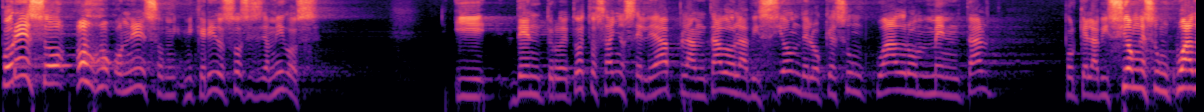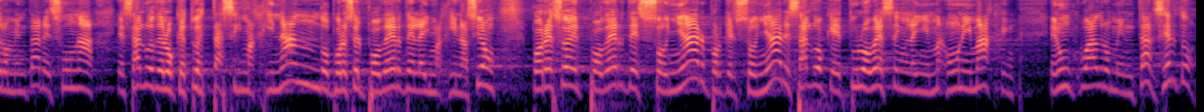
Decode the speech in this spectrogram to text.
Por eso, ojo con eso, mis queridos socios y amigos. Y dentro de todos estos años se le ha plantado la visión de lo que es un cuadro mental, porque la visión es un cuadro mental, es, una, es algo de lo que tú estás imaginando, por eso el poder de la imaginación, por eso el poder de soñar, porque el soñar es algo que tú lo ves en una imagen, en un cuadro mental, ¿cierto?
